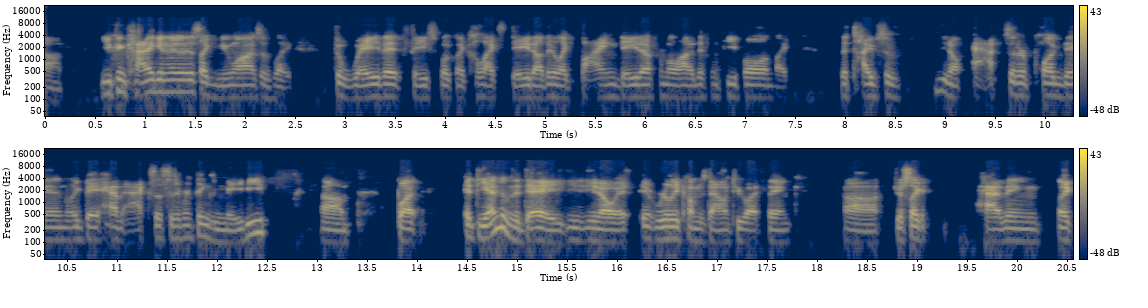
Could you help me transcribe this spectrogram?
Um, you can kind of get into this like nuance of like the way that Facebook like collects data. They're like buying data from a lot of different people and like the types of you know apps that are plugged in. Like they have access to different things, maybe. Um, but at the end of the day, you, you know, it, it really comes down to I think uh, just like having like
